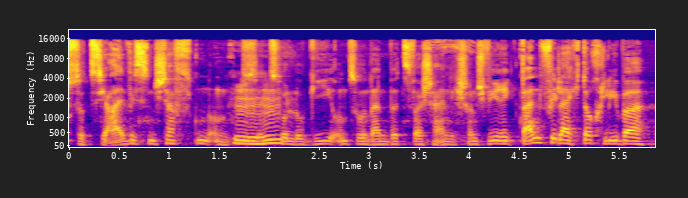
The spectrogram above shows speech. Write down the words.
Sozialwissenschaften und mhm. Soziologie und so, dann wird es wahrscheinlich schon schwierig. Dann vielleicht doch lieber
